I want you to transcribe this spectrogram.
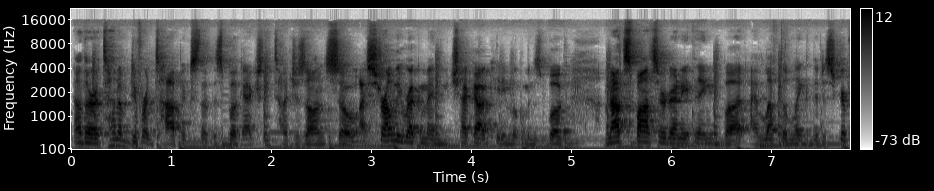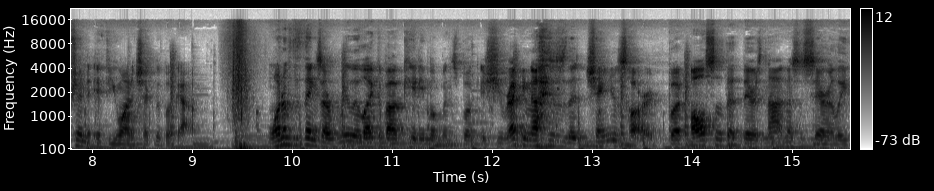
Now, there are a ton of different topics that this book actually touches on, so I strongly recommend you check out Katy Milkman's book. I'm not sponsored or anything, but I left a link in the description if you want to check the book out. One of the things I really like about Katy Milkman's book is she recognizes that change is hard, but also that there's not necessarily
